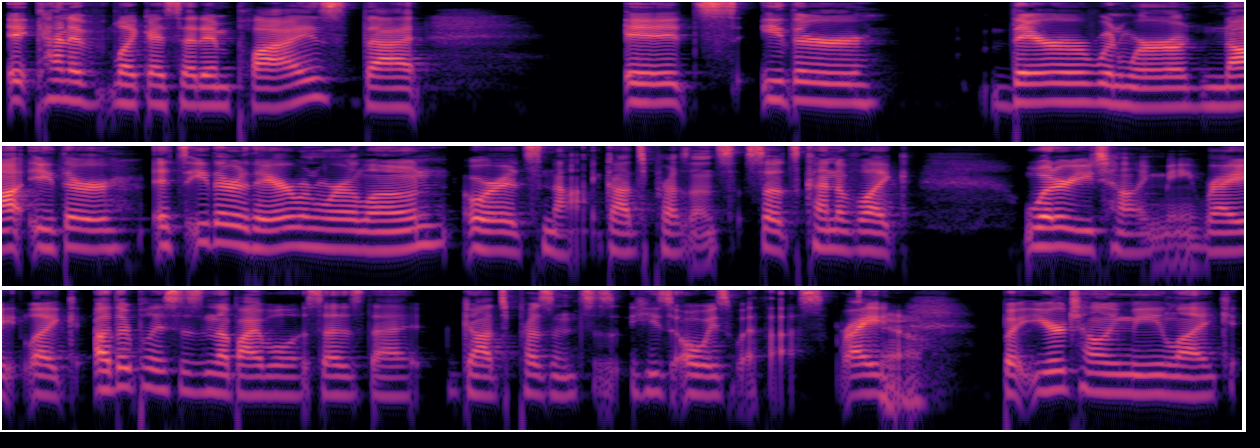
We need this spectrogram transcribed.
it kind of, like I said, implies that it's either there when we're not either it's either there when we're alone or it's not God's presence. So it's kind of like what are you telling me, right? Like other places in the Bible it says that God's presence is he's always with us, right? Yeah. But you're telling me like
